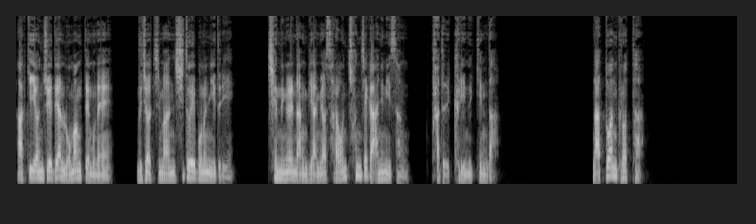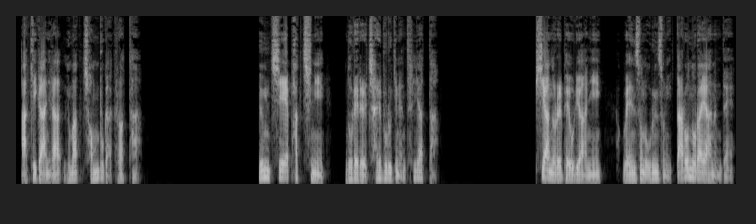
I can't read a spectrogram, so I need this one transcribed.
악기 연주에 대한 로망 때문에 늦었지만 시도해보는 이들이 재능을 낭비하며 살아온 천재가 아닌 이상 다들 그리 느낀다. 나 또한 그렇다. 악기가 아니라 음악 전부가 그렇다. 음치에 박치니 노래를 잘 부르기는 틀렸다. 피아노를 배우려 하니 왼손 오른손이 따로 놀아야 하는데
